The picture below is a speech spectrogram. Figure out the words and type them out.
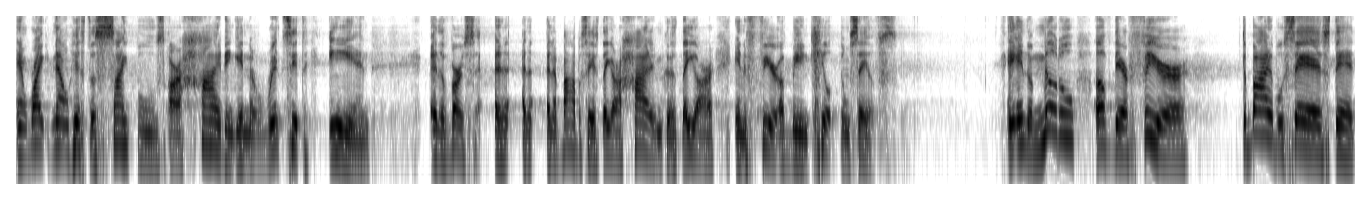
and right now his disciples are hiding in the rented inn and the verse and, and, and, the Bible says they are hiding because they are in fear of being killed themselves. And in the middle of their fear, the Bible says that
